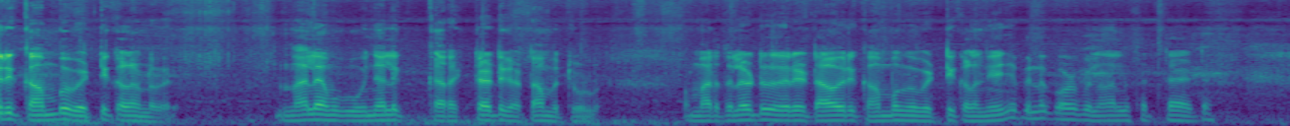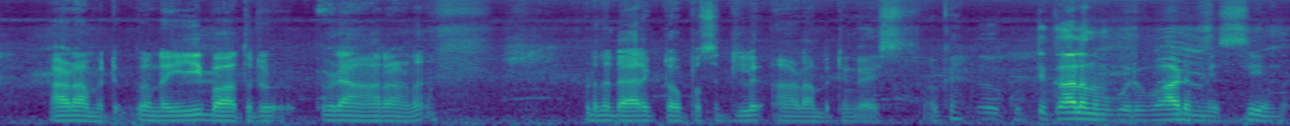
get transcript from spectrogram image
ഒരു കമ്പ് വെട്ടിക്കളേണ്ട എന്നാലേ നമുക്ക് ഊഞ്ഞാൽ കറക്റ്റായിട്ട് കെട്ടാൻ പറ്റുള്ളൂ. അപ്പം മരത്തിലോട്ട് കയറിയിട്ട് ആ ഒരു കമ്പങ്ങ് വെട്ടിക്കളഞ്ഞ് കഴിഞ്ഞാൽ പിന്നെ കുഴപ്പമില്ല. നല്ല സെറ്റായിട്ട് ആടാൻ പറ്റും. അതുകൊണ്ട് ഈ ഭാഗത്തോട്ട് ഇവിടെ ആറാണ്. ഇവിടുന്ന് ഡയറക്റ്റ് ഓപ്പോസിറ്റിൽ ആടാൻ പറ്റും ഗൈസ് ഓക്കെ കുട്ടിക്കാലം നമുക്ക് ഒരുപാട് മിസ് ചെയ്യുന്നു.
